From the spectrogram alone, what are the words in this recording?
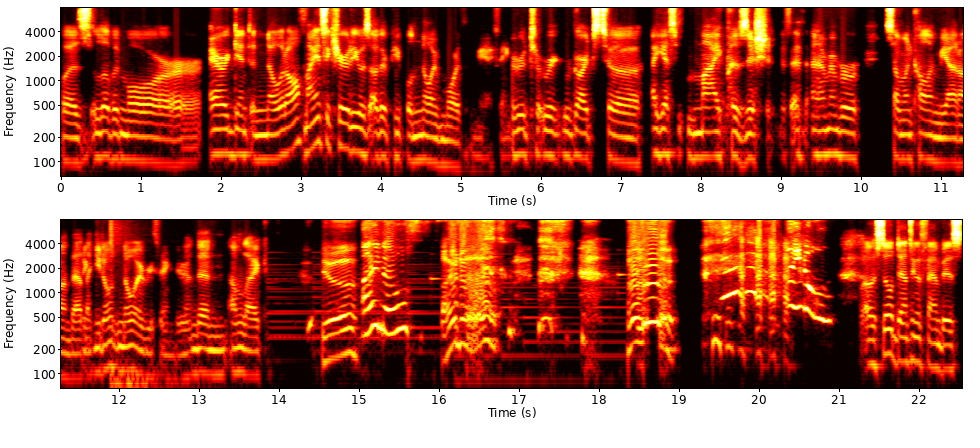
was a little bit more arrogant and know-it-all. My insecurity was other people knowing more than me. I think, Re- to- re- regards to I guess my position. And I remember someone calling me out on that, like you don't know everything, dude. And then I'm like, yeah, I know. I know. I know. I was still dancing with Fanbiz.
